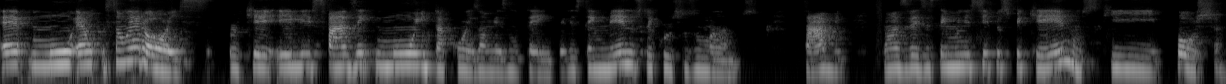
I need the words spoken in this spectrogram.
é, é, são heróis, porque eles fazem muita coisa ao mesmo tempo, eles têm menos recursos humanos, sabe? Então, às vezes, tem municípios pequenos que, poxa,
